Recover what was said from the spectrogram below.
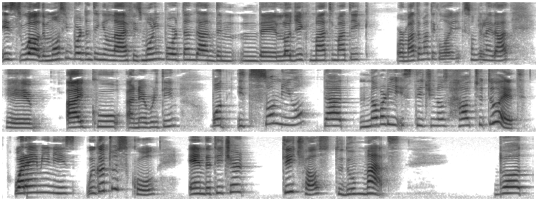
is well the most important thing in life is more important than the, the logic mathematic or mathematic logic something like that uh, iq and everything. But it's so new that nobody is teaching us how to do it. What i mean is we go to school and the teacher teach us to do maths. But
